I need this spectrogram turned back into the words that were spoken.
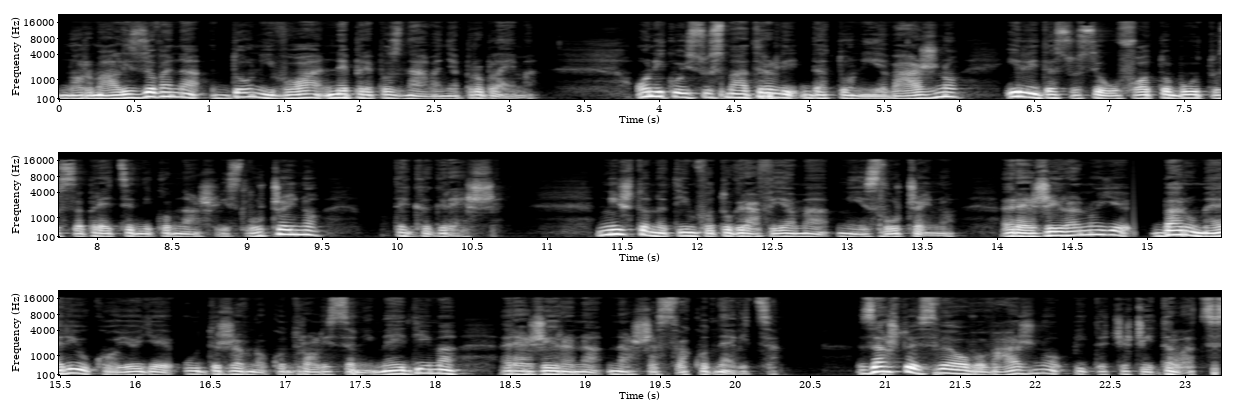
normalizovana do nivoa neprepoznavanja problema. Oni koji su smatrali da to nije važno ili da su se u fotobutu sa predsednikom našli slučajno, tek greše. Ništa na tim fotografijama nije slučajno. Režirano je, bar u meri u kojoj je u državno kontrolisanim medijima režirana naša svakodnevica. Zašto je sve ovo važno, pitaće čitalac.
